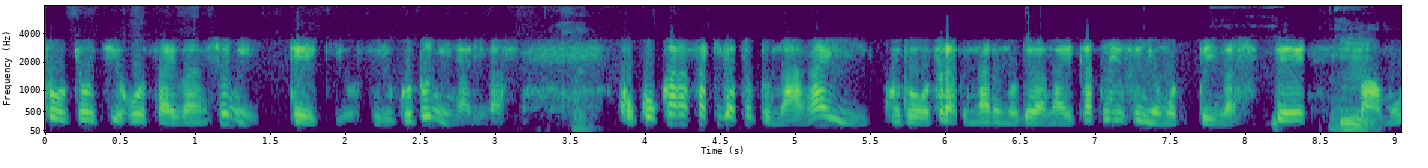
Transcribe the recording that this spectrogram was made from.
東京地方裁判所に提起をすることになります。うん、ここから先がちょっと長いことおそらくなるのではないかというふうに思っていまして、うん、まあ、最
